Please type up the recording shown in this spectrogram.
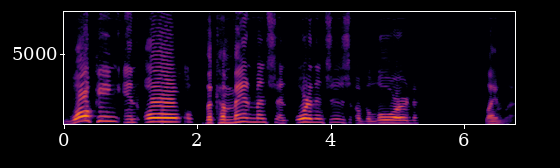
walking in all the commandments and ordinances of the Lord blameless.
